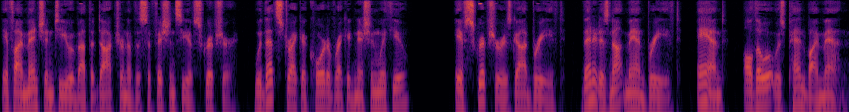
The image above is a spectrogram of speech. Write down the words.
If I mentioned to you about the doctrine of the sufficiency of Scripture, would that strike a chord of recognition with you? If Scripture is God breathed, then it is not man breathed, and, although it was penned by men,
